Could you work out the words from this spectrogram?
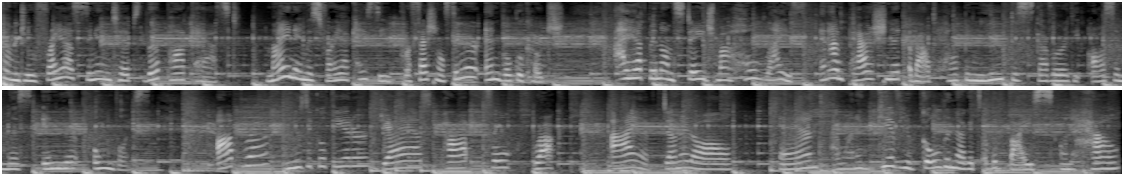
Welcome to Freya Singing Tips, the podcast. My name is Freya Casey, professional singer and vocal coach. I have been on stage my whole life, and I'm passionate about helping you discover the awesomeness in your own voice. Opera, musical theater, jazz, pop, folk, rock I have done it all, and I want to give you golden nuggets of advice on how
